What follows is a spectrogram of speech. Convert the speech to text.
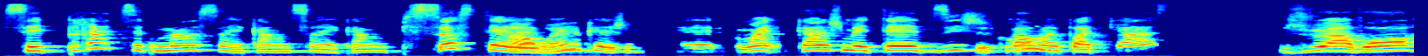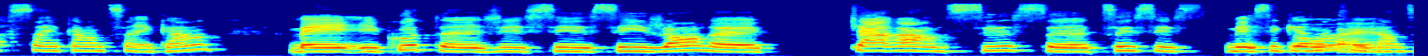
c'est pratiquement 50-50. Puis ça, c'était ah le but que je ouais, quand je m'étais dit, je cool. un podcast, je veux avoir 50-50. Mais écoute, euh, c'est genre 46, euh, euh, tu sais, mais c'est quasiment 50-50.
